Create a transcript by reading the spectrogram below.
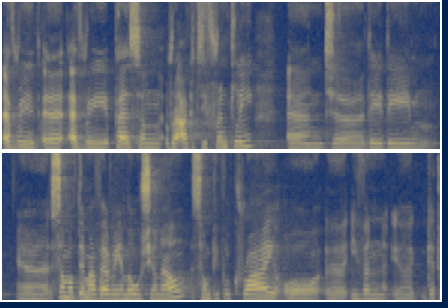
every, every person reacts differently and the, the uh, some of them are very emotional, some people cry or uh, even uh, get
